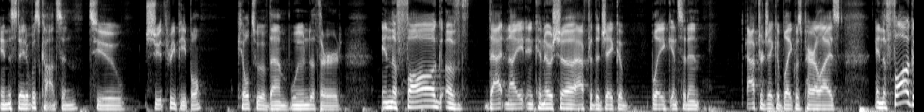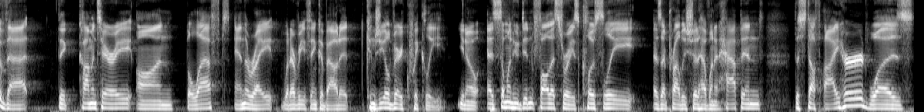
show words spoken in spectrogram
in the state of Wisconsin to shoot three people, kill two of them, wound a third. In the fog of that night in Kenosha after the Jacob Blake incident, after Jacob Blake was paralyzed, in the fog of that, the commentary on the left and the right, whatever you think about it, congealed very quickly. You know, as someone who didn't follow that story as closely as I probably should have when it happened, the stuff I heard was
